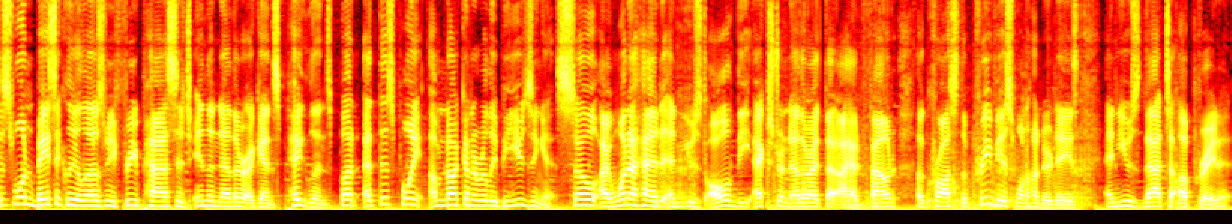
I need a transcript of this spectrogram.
This one basically allows me free passage in the nether against piglins, but at this point, I'm not going to really be using it. So I went ahead and used all of the extra netherite that I had found across the previous 100 days and used that to upgrade it.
